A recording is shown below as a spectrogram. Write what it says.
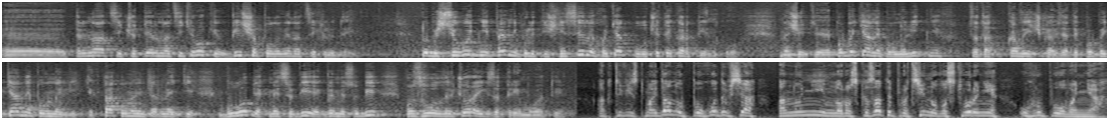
е, 13-14 років більша половина цих людей. Тобто ж сьогодні певні політичні сили хочуть отримати картинку. Значить, е, побиття неповнолітніх, це так в кавичках взяти, побиття неповнолітніх. Так воно в інтернеті було б, як ми собі, якби ми собі дозволили вчора їх затримувати. Активіст майдану погодився анонімно розказати про ці новостворені угруповання.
